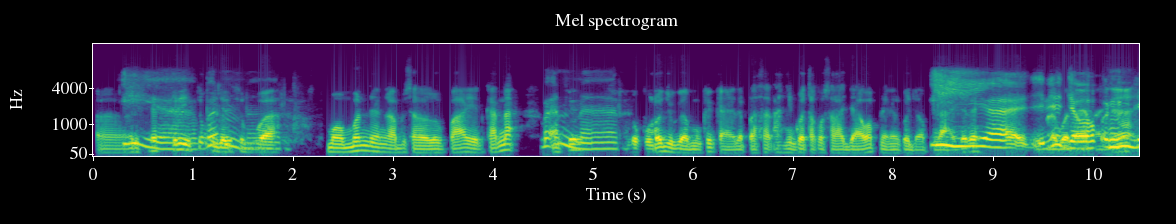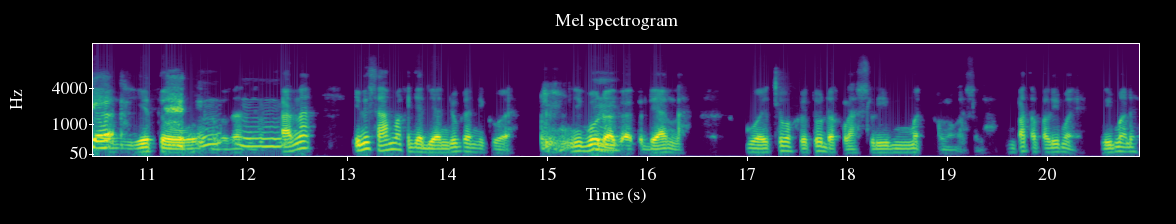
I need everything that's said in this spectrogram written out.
eh, reset. iya Jadi itu menjadi sebuah bener momen yang nggak bisa lo lupain. Karena bener untuk lo juga mungkin kayak ada perasaan anjing gue takut salah jawab dengan gue jawab enggak aja deh. iya jadi gua jawab tanya-tanyain, enggak gitu. Mm-mm. Karena ini sama kejadian juga nih gue. ini gue udah Hmm. agak gedean lah. Gue itu waktu itu udah kelas 5 kalau nggak salah. empat apa lima ya? Lima deh,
